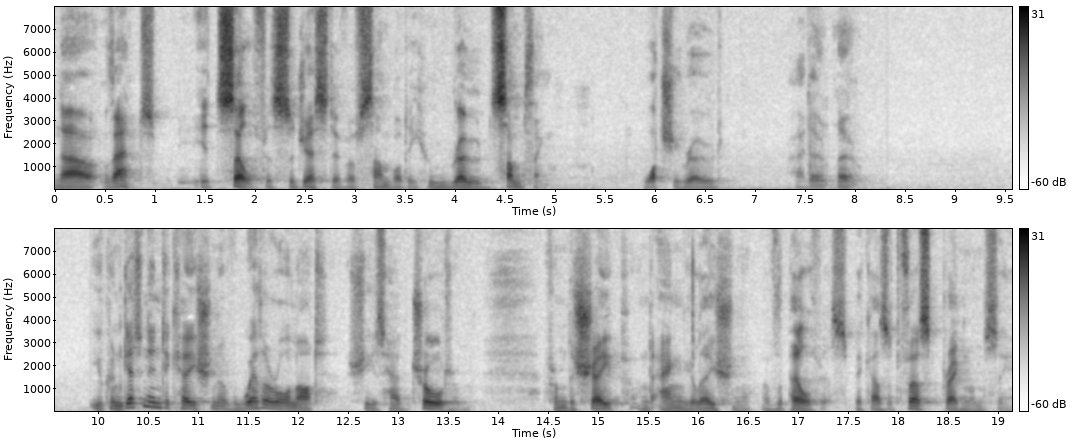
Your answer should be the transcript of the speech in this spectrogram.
Now, that itself is suggestive of somebody who rode something. What she rode, I don't know. You can get an indication of whether or not she's had children from the shape and angulation of the pelvis, because at first pregnancy,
